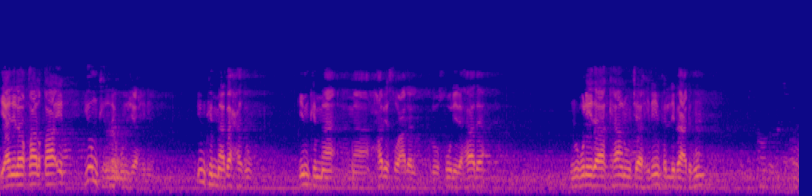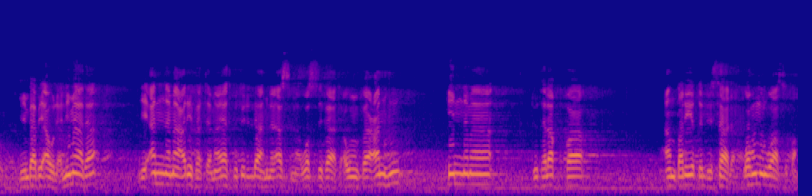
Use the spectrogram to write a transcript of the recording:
يعني لو قال قائل يمكن أن يكونوا جاهلين. يمكن ما بحثوا يمكن ما ما حرصوا على الوصول إلى هذا. نقول إذا كانوا جاهلين فاللي بعدهم من باب أولى. لماذا؟ لأن معرفة ما يثبت لله من الأسماء والصفات أو ينفى عنه إنما تتلقى عن طريق الرسالة وهم الواسطة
